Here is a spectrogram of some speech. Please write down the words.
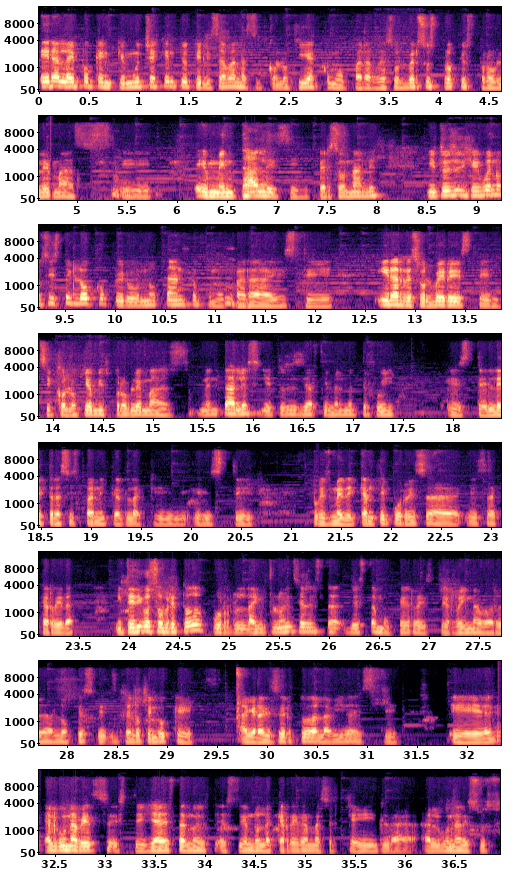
era la época en que mucha gente utilizaba la psicología como para resolver sus propios problemas eh, eh, mentales y personales. Y entonces dije, bueno, sí estoy loco, pero no tanto como para este, ir a resolver este, en psicología mis problemas mentales. Y entonces ya finalmente fui este, letras hispánicas la que este, pues me decanté por esa, esa carrera. Y te digo, sobre todo por la influencia de esta, de esta mujer, este, Reina Barrera López, que se lo tengo que agradecer toda la vida. Este, eh, alguna vez, este, ya estando estudiando la carrera, me acerqué a alguna de sus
